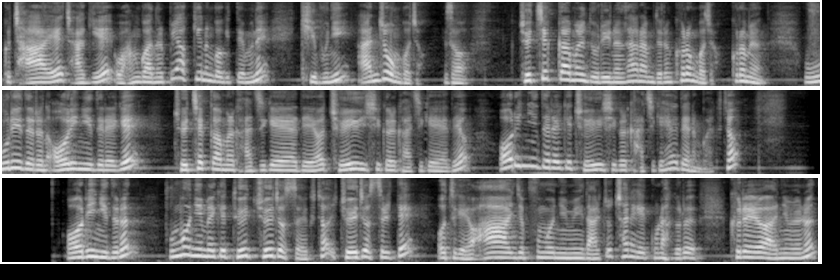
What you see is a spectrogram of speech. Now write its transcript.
그 자아의 자기의 왕관을 빼앗기는 거기 때문에 기분이 안 좋은 거죠. 그래서 죄책감을 누리는 사람들은 그런 거죠. 그러면 우리들은 어린이들에게 죄책감을 가지게 해야 돼요. 죄의식을 가지게 해야 돼요. 어린이들에게 죄의식을 가지게 해야 되는 거예요. 그죠? 어린이들은 부모님에게 죄, 죄 졌어요. 그쵸? 죄 졌을 때 어떻게 해요? 아, 이제 부모님이 날 쫓아내겠구나. 그래, 그래요. 아니면은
